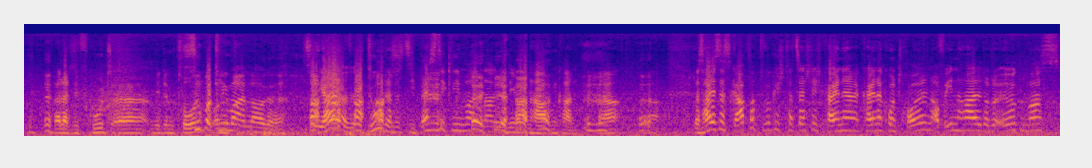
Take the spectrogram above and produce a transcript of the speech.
relativ gut äh, mit dem Ton. Super Und- Klimaanlage. so, ja, du, das ist die beste Klimaanlage, die man haben kann. Ja, ja. Das heißt, es gab dort wirklich tatsächlich keine, keine Kontrollen auf Inhalt oder irgendwas?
